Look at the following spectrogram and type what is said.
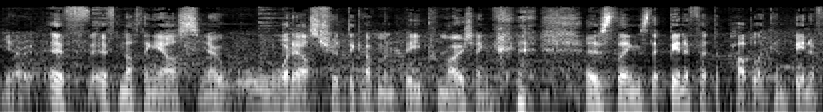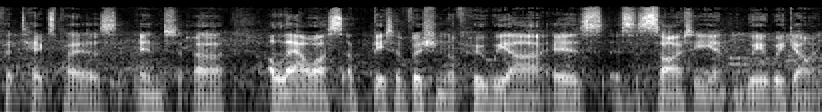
you know, if if nothing else, you know, what else should the government be promoting? as things that benefit the public and benefit taxpayers and uh, allow us a better vision of who we are as a society and where we're going.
